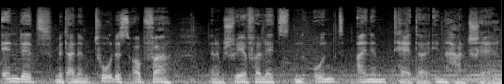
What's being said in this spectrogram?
endet mit einem Todesopfer, einem Schwerverletzten und einem Täter in Handschellen.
